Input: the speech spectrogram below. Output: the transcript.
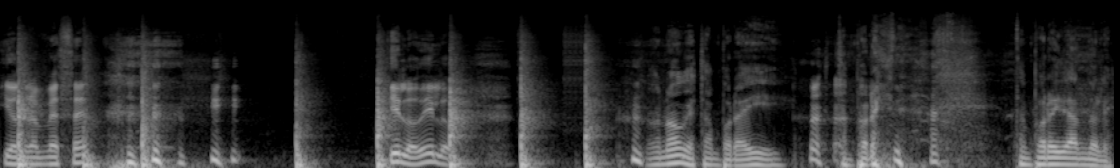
y otras veces. dilo, dilo. no, no, que están por ahí. Están por ahí, están por ahí dándole.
